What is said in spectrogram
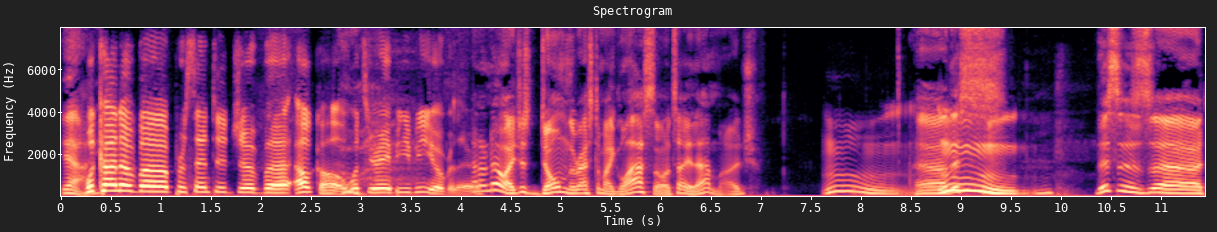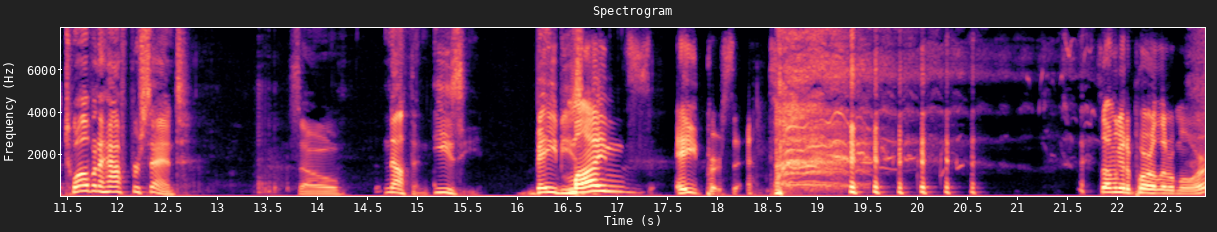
Yeah. What kind of uh, percentage of uh, alcohol? What's your ABV over there? I don't know. I just domed the rest of my glass, though. I'll tell you that much. Mm. Uh, this- Mm. This is uh, 12.5%. So, nothing. Easy. Babies. Mine's eight percent. So I'm gonna pour a little more,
